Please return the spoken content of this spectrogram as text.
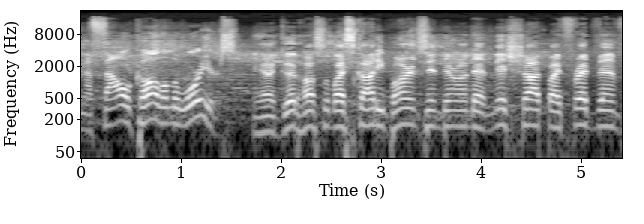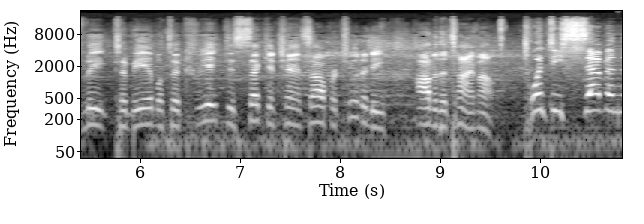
And a foul call on the Warriors. Yeah, good hustle by Scotty Barnes in there on that missed shot by Fred VanVleet to be able to create this second chance opportunity out of the timeout. 27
